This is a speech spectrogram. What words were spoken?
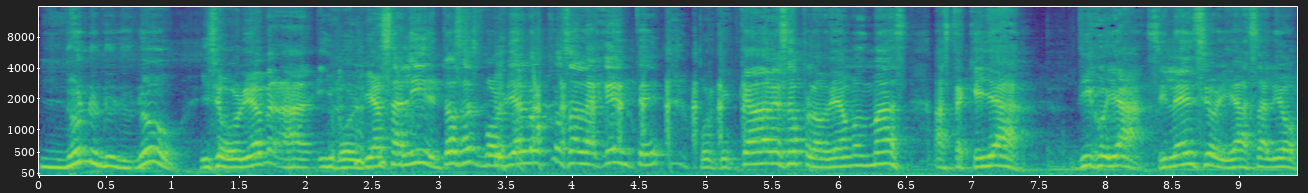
no, no, no, no, no. Y se volvía a, y volvía a salir. Entonces volvía locos a la gente porque cada vez aplaudíamos más hasta que ya dijo ya, silencio y ya salió.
